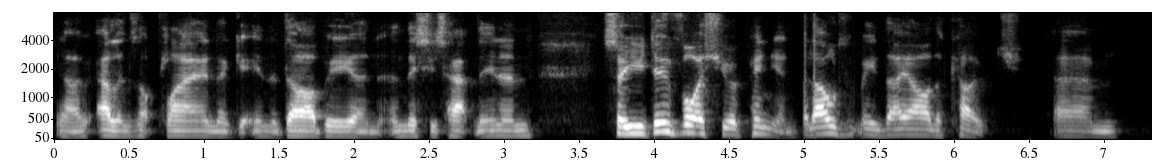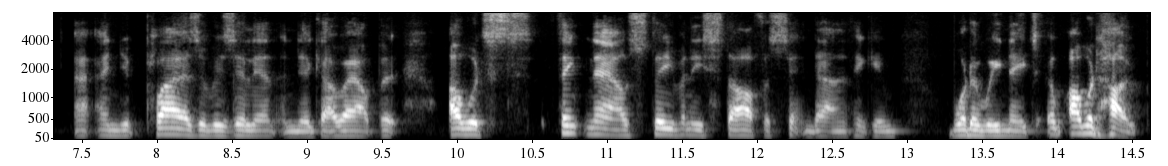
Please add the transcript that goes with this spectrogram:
you know, Alan's not playing, they're getting the derby, and and this is happening, and so you do voice your opinion, but ultimately they are the coach. Um, and your players are resilient and they go out. But I would think now Steve and his staff are sitting down and thinking, what do we need? To, I would hope.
